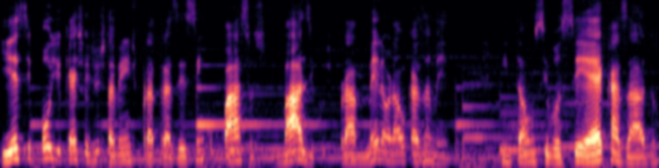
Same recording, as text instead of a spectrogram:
E esse podcast é justamente para trazer cinco passos básicos para melhorar o casamento. Então, se você é casado,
